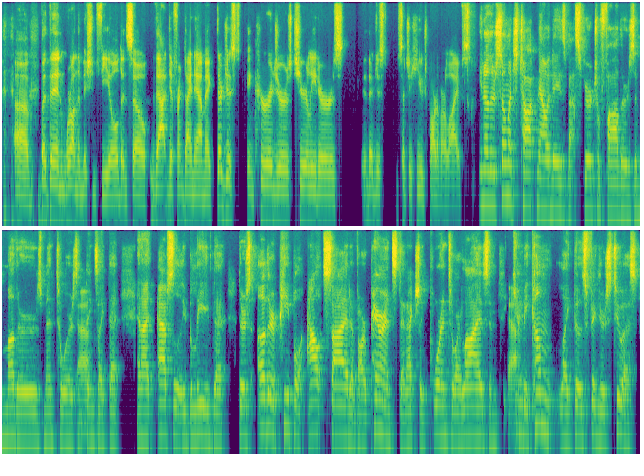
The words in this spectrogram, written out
um, but then we're on the mission field, and so that different dynamic. They're just encouragers, cheerleaders. They're just such a huge part of our lives. You know, there's so much talk nowadays about spiritual fathers and mothers, mentors, yeah. and things like that. And I absolutely believe that there's other people outside of our parents that actually pour into our lives and yeah. can become like those figures to us.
